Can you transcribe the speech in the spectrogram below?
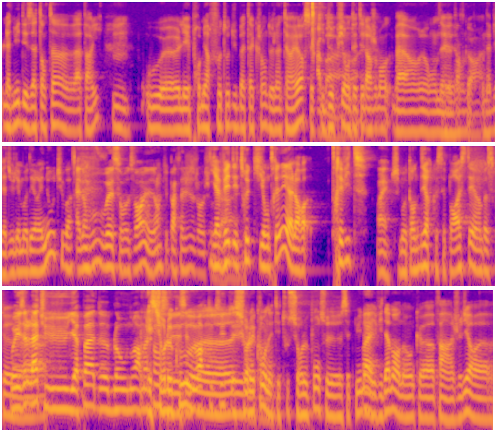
la nuit des attentats euh, à Paris, Mm. où euh, les premières photos du Bataclan de l'intérieur, celles Ah qui bah, depuis ont été largement, bah on, être on, a bien dû les modérer nous, tu vois. Et donc vous, vous voyez sur votre forum, il y a des gens qui partageaient ce genre de choses. Il y avait des trucs qui ont traîné, alors très vite. Ouais. J'aime autant te dire que c'est pas resté, hein, parce que. Oui, là, euh, tu, il y a pas de blanc ou noir. Et Machin, sur le coup, c'est noir tout de euh, suite et sur ouais, le coup, on était tous sur le pont ce- cette nuit-là, Ouais. évidemment. Donc, euh, enfin, je veux dire, euh,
